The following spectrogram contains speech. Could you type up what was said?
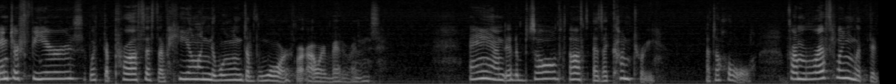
interferes with the process of healing the wounds of war for our veterans. And it absolves us as a country, as a whole, from wrestling with the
